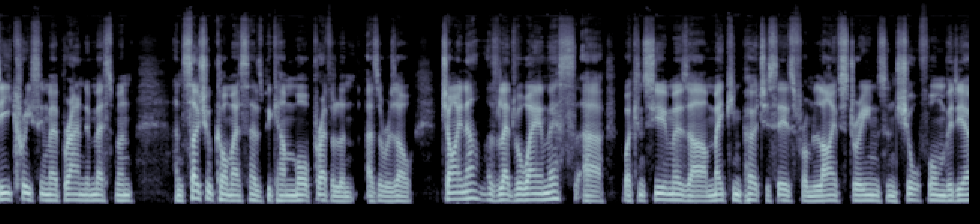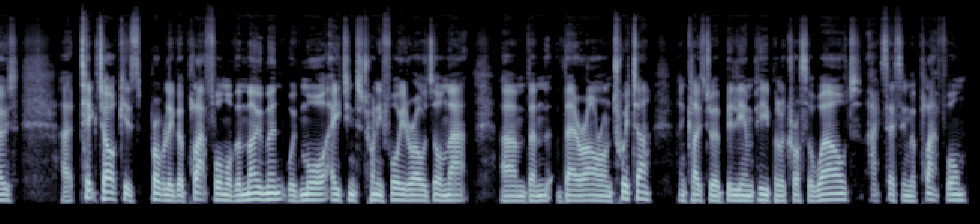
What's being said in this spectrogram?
decreasing their brand investment. And social commerce has become more prevalent as a result. China has led the way in this, uh, where consumers are making purchases from live streams and short form videos. Uh, TikTok is probably the platform of the moment, with more 18 to 24 year olds on that um, than there are on Twitter, and close to a billion people across the world accessing the platform.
